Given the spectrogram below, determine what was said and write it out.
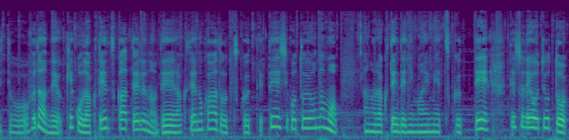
ーと、普段ね結構楽天使ってるので楽天のカードを作ってて仕事用のもあの楽天で2枚目作ってでそれをちょっと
